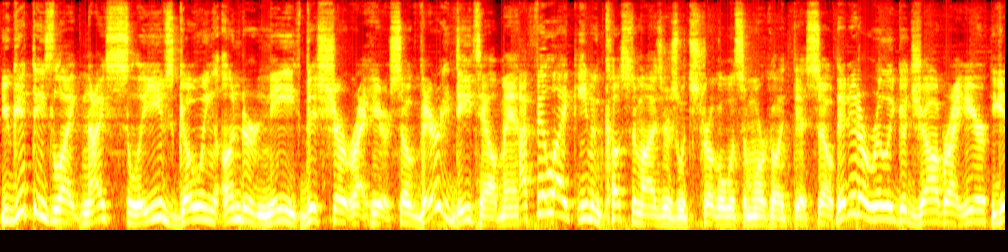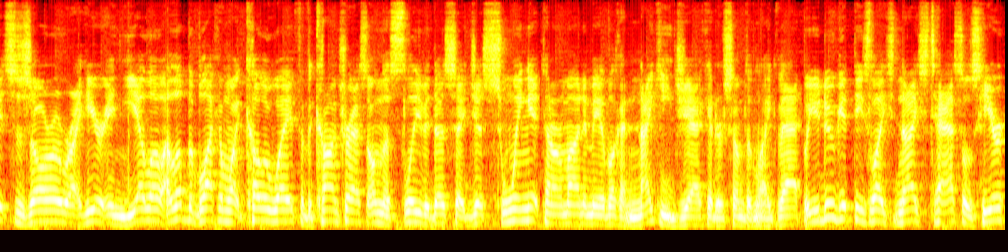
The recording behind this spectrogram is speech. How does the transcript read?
you get these like nice sleeves going underneath this shirt right here. So very detailed, man. I feel like even customizers would struggle with some work like this. So they did a really good job right here. You get Cesaro right here in yellow. I love the black and white colorway for the contrast on the sleeve. It does say just swing it. Kind of reminded me of like a Nike jacket or something like that. But you do get these like nice tassels here.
